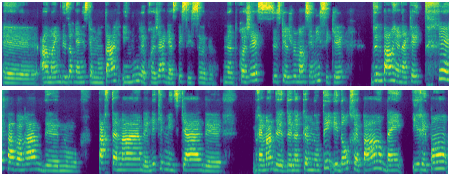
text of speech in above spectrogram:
euh, à même des organismes communautaires. Et nous, le projet à Gaspé, c'est ça. Notre projet, c'est ce que je veux mentionner, c'est que d'une part, il y a un accueil très favorable de nos partenaires, de l'équipe médicale, de vraiment de, notre communauté. Et d'autre part, ben, il répond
